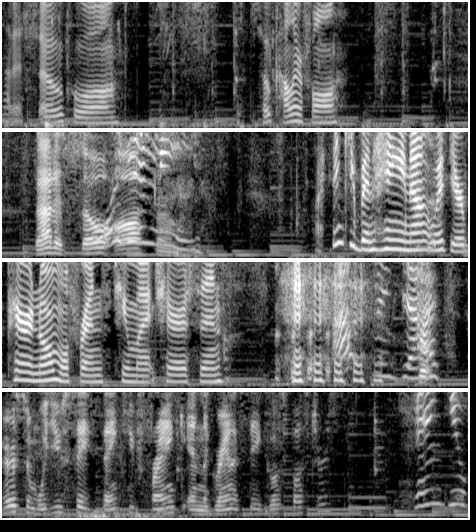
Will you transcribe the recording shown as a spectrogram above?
That is so cool. So colorful. That is so awesome. I think you've been hanging out with your paranormal friends too much, Harrison. so, Harrison, would you say thank you, Frank, and the Granite State Ghostbusters? Thank you,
